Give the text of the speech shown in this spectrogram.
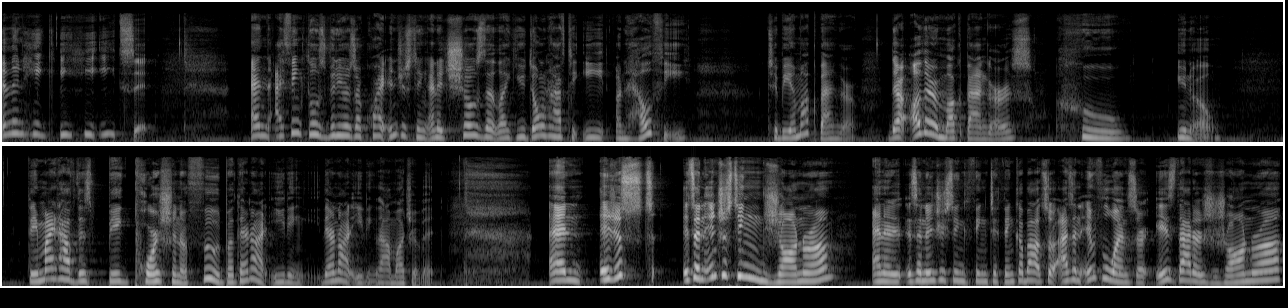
and then he, he, he eats it. And I think those videos are quite interesting and it shows that like you don't have to eat unhealthy to be a mukbanger. There are other mukbangers who, you know, they might have this big portion of food, but they're not eating they're not eating that much of it. And it just it's an interesting genre and it's an interesting thing to think about. So as an influencer, is that a genre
